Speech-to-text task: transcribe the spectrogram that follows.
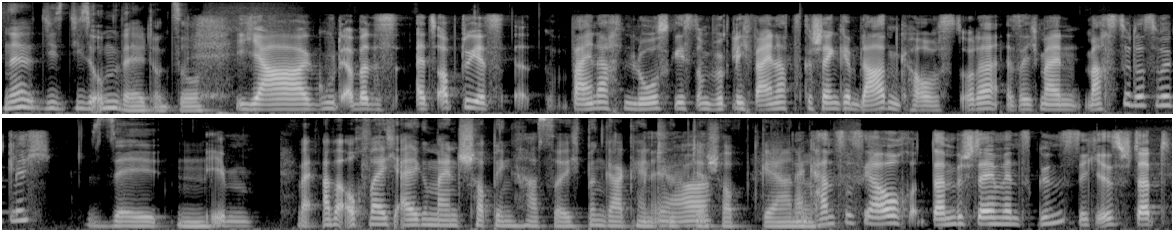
ne, die, diese Umwelt und so. Ja, gut, aber das, als ob du jetzt äh, Weihnachten losgehst und wirklich Weihnachtsgeschenke im Laden kaufst, oder? Also ich meine, machst du das wirklich? Selten. Eben. Aber auch weil ich allgemein Shopping hasse. Ich bin gar kein Typ, Ja. der shoppt gerne. Dann kannst du es ja auch dann bestellen, wenn es günstig ist, statt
